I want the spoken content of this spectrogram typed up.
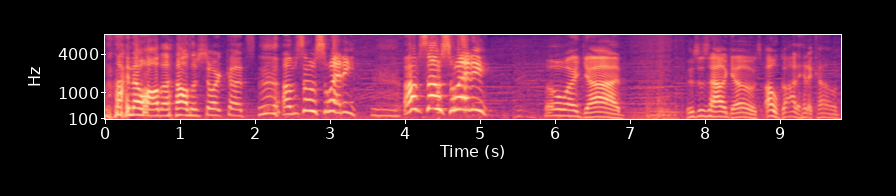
I know all the all the shortcuts. I'm so sweaty. I'm so sweaty. Oh my god. This is how it goes. Oh god, I hit a cone.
